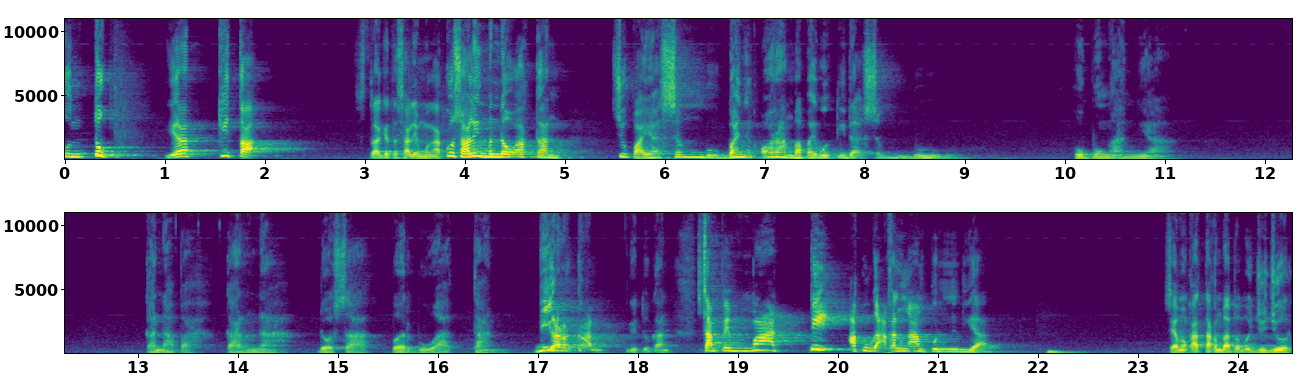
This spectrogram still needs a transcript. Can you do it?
untuk ya kita. Setelah kita saling mengaku, saling mendoakan. Supaya sembuh. Banyak orang Bapak Ibu tidak sembuh. Hubungannya. Kenapa? Karena dosa perbuatan. Biarkan gitu kan. Sampai mati aku gak akan ngampunin dia. Saya mau katakan Bapak Ibu jujur.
